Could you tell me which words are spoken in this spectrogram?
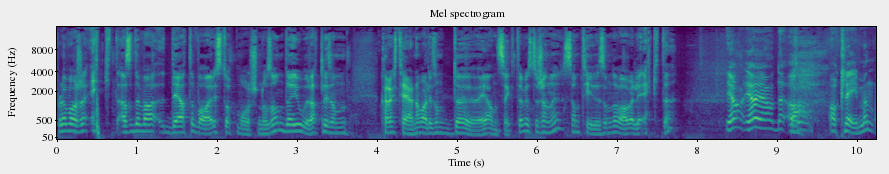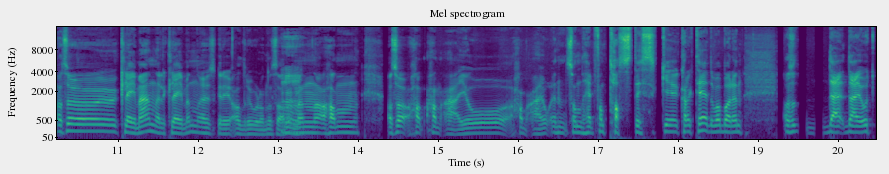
for det var så ekte altså det, var, det, at det var i stop motion og sånn, det gjorde at liksom, karakterene var litt sånn døde i ansiktet, hvis du skjønner. Samtidig som det var veldig ekte. Ja, ja, ja. Det, altså. Og Clayman, altså Clayman, eller Clayman, jeg husker aldri hvordan du sa det, mm. men han Altså, han, han, er jo Han er jo en sånn helt fantastisk eh, karakter. Det var bare en Altså, det, det er jo et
